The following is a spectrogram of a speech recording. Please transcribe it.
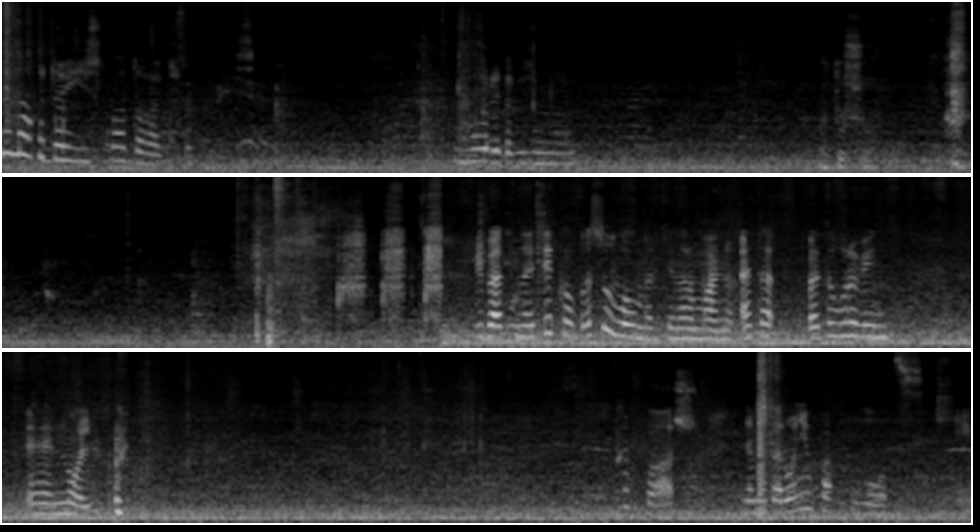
нема куди її складати. Гори так зі мною. А то що? Ребята, найти колбасу в Walmart нормально. Это, это уровень э, ноль. Фарш. Для макаронів по-флотськи.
